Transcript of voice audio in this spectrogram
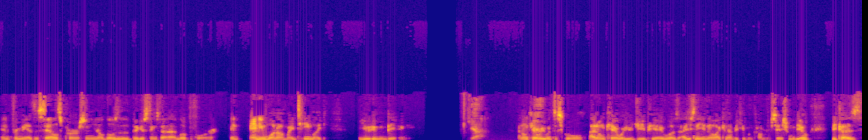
and for me as a salesperson, you know, those are the biggest things that I look for in anyone on my team. Like, are you a human being? Yeah. I don't care where you went to school. I don't care what your GPA was. I just need to know I can have a human conversation with you because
